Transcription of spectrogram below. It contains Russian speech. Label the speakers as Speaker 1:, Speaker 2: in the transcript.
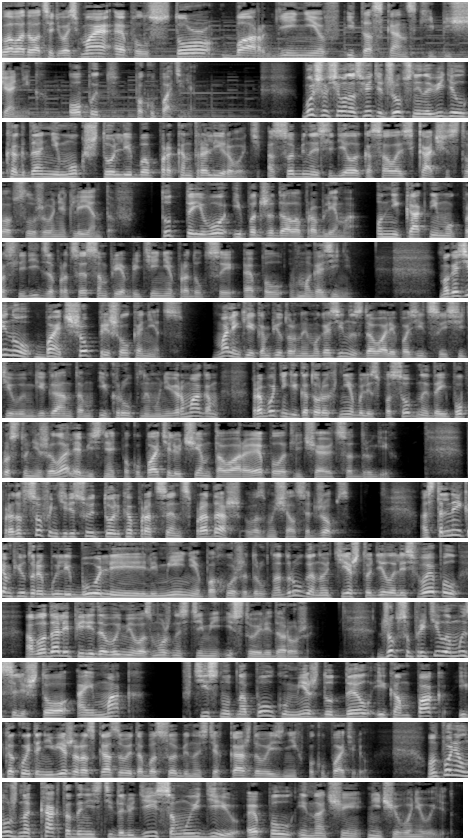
Speaker 1: Глава 28. Apple Store, бар гениев и тосканский песчаник. Опыт покупателя. Больше всего на свете Джобс ненавидел, когда не мог что-либо проконтролировать, особенно если дело касалось качества обслуживания клиентов. Тут-то его и поджидала проблема. Он никак не мог проследить за процессом приобретения продукции Apple в магазине. Магазину Byte Shop пришел конец. Маленькие компьютерные магазины сдавали позиции сетевым гигантам и крупным универмагам, работники которых не были способны, да и попросту не желали объяснять покупателю, чем товары Apple отличаются от других. Продавцов интересует только процент с продаж, возмущался Джобс. Остальные компьютеры были более или менее похожи друг на друга, но те, что делались в Apple, обладали передовыми возможностями и стоили дороже. Джобсу претила мысль, что iMac втиснут на полку между Dell и Compaq, и какой-то невежа рассказывает об особенностях каждого из них покупателю. Он понял, нужно как-то донести до людей саму идею Apple, иначе ничего не выйдет.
